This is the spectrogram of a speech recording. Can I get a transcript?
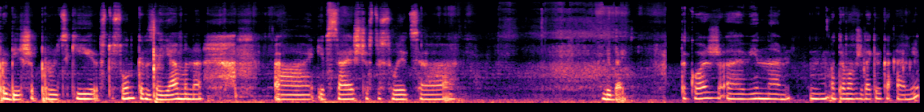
про більше, про людські стосунки, взаємини а, і все, що стосується людей. Також е, він е, отримав вже декілька Еммі.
